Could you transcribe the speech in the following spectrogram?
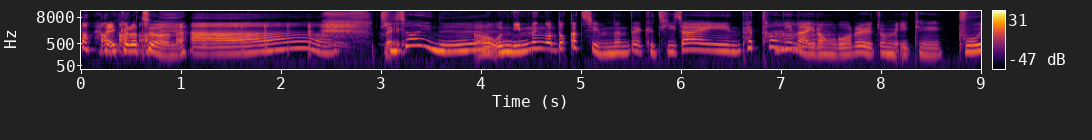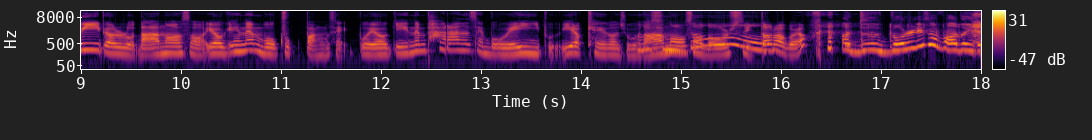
아니 그렇진 않아. 아 네. 디자인을 어, 옷 입는 건 똑같이 입는데 그 디자인 패턴이나 아. 이런 거를 좀 이렇게 부위별로 나눠서 여기는 뭐 국방색, 뭐 여기는 파란색, 뭐 웨이브 이렇게 해가지고 아, 나눠서 진짜? 넣을 수 있더라고요. 아, 누, 멀리서 봐도 이제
